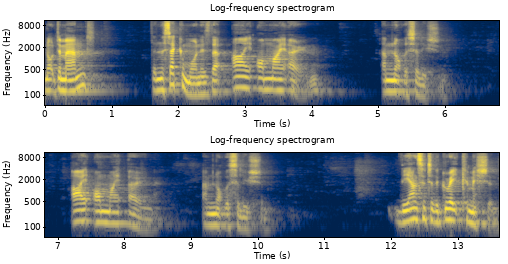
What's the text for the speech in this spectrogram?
not demand, then the second one is that I, on my own, am not the solution. I, on my own, am not the solution. The answer to the Great Commission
